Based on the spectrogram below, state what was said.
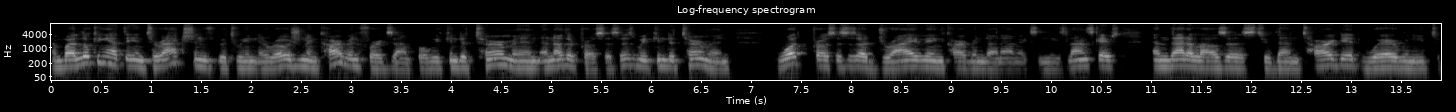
And by looking at the interactions between erosion and carbon, for example, we can determine, and other processes, we can determine what processes are driving carbon dynamics in these landscapes, and that allows us to then target where we need to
